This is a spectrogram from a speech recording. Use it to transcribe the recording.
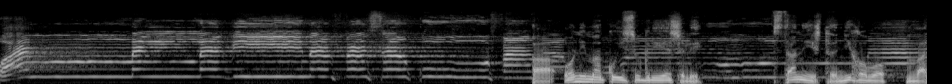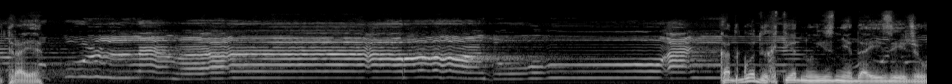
وَأَمَّا الَّذِينَ فَسَقُوا a onima koji su griješili, stanište njihovo vatra je. Kad god htjednu iz nje da iziđu,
